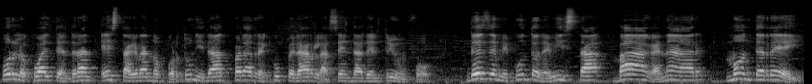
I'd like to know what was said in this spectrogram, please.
por lo cual tendrán esta gran oportunidad para recuperar la senda del triunfo. Desde mi punto de vista, va a ganar Monterrey.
